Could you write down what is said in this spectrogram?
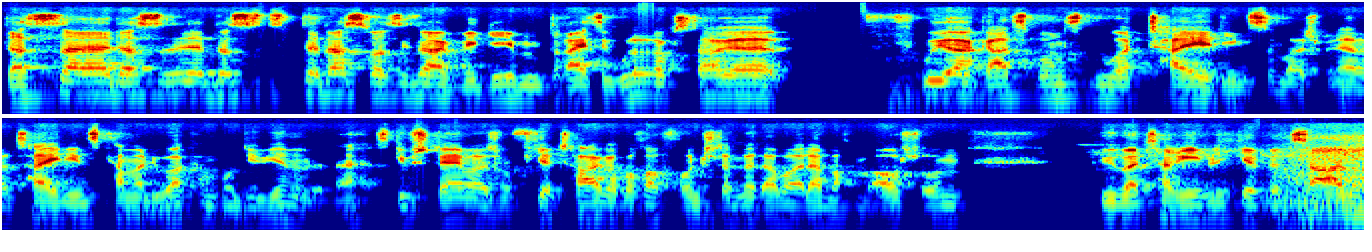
das, äh, das, das ist ja das, was Sie sagen. Wir geben 30 Urlaubstage. Früher gab es bei uns nur Teildienst zum Beispiel. Aber Teildienst kann man überhaupt motivieren. Ne? Es gibt stellenweise schon vier Tage Woche auf Wunsch der Mitarbeiter, machen wir auch schon übertarifliche Bezahlung,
